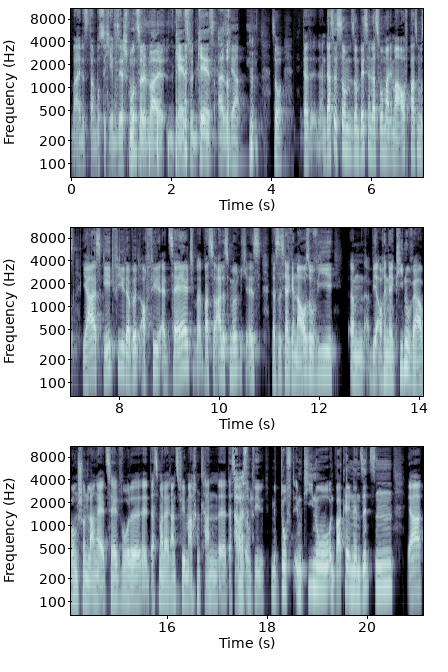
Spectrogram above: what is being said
Beides, da musste ich eben sehr schmunzeln, weil ein Case für ein Case. Also. Ja. So, das ist so, so ein bisschen das, wo man immer aufpassen muss. Ja, es geht viel, da wird auch viel erzählt, was so alles möglich ist. Das ist ja genauso wie ähm, wie auch in der Kinowerbung schon lange erzählt wurde, dass man da ganz viel machen kann. Äh, das war irgendwie mit Duft im Kino und wackelnden Sitzen, ja,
